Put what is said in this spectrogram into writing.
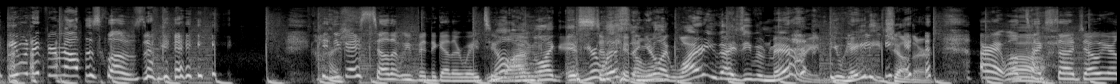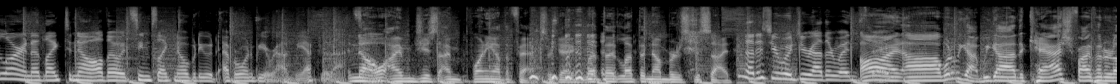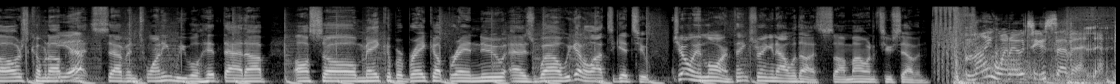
if your mouth is closed, okay? Can you guys tell that we've been together way too long? no, long? I'm like, if you're Stuck at listening, you're home. like, why are you guys even married? You hate each other. all right, well, Ugh. text uh, Joey or Lauren. I'd like to know, although it seems like nobody would ever want to be around me after that. No, I'm just I'm pointing out the facts. Okay, let the let the numbers decide. That is your Would You Rather Wednesday. All right, uh, what do we got? We got the cash, five hundred dollars coming up Yep. at seven twenty. We will hit that up. Also, makeup or breakup, brand new as well. We got a lot to get to. Joey and Lauren, thanks for hanging out with us. Uh, My one two seven. My 1027.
